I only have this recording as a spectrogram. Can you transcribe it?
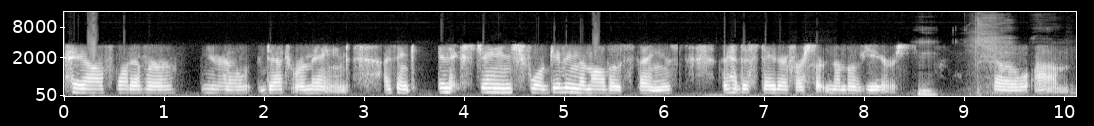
pay off whatever you know, debt remained. I think in exchange for giving them all those things, they had to stay there for a certain number of years. Hmm. So, um,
